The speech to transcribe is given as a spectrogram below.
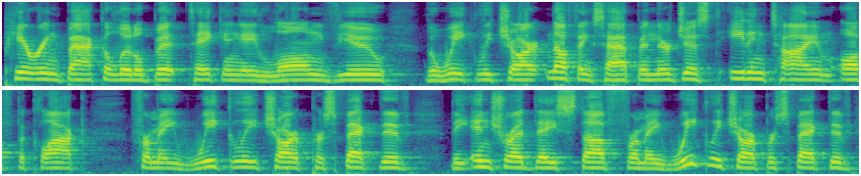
peering back a little bit, taking a long view, the weekly chart, nothing's happened. They're just eating time off the clock from a weekly chart perspective. The intraday stuff from a weekly chart perspective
